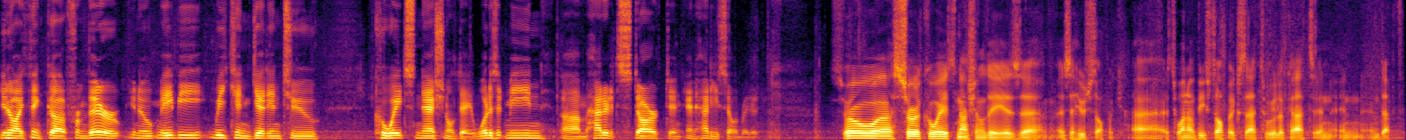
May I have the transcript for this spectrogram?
you know, I think uh, from there, you know, maybe we can get into Kuwait's National Day. What does it mean? Um, how did it start? And, and how do you celebrate it? So, uh, Sir Kuwait's National Day is, uh, is a huge topic. Uh, it's one of these topics that we look at in, in, in depth.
